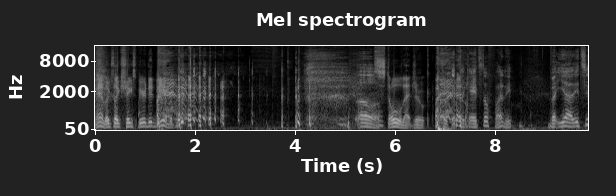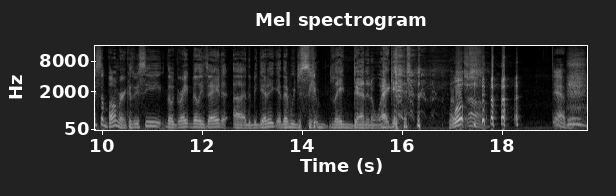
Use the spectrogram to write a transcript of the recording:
Man, it looks like Shakespeare did me in the Oh, Stole that joke. it's okay. It's still funny. But yeah, it's just a bummer because we see the great Billy Zane uh, in the beginning, and then we just see him laying dead in a wagon. Whoops. oh, damn it!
